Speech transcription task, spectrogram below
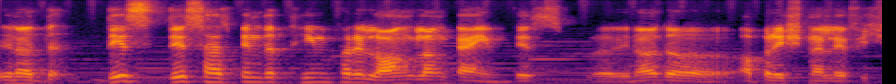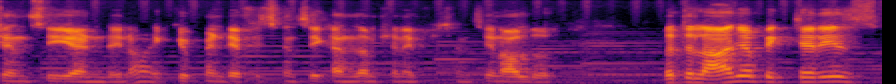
you know th- this this has been the theme for a long long time. This uh, you know the operational efficiency and you know equipment efficiency consumption efficiency and all those. But the larger picture is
